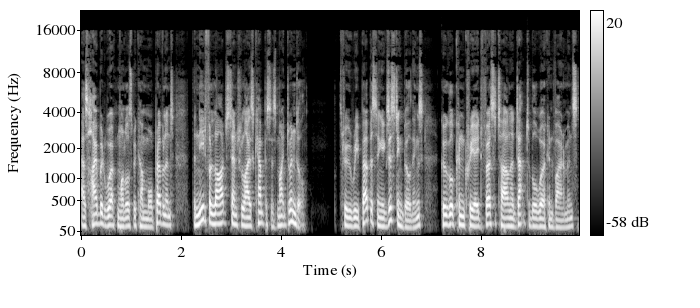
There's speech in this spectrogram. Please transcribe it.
As hybrid work models become more prevalent, the need for large centralized campuses might dwindle. Through repurposing existing buildings, Google can create versatile and adaptable work environments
